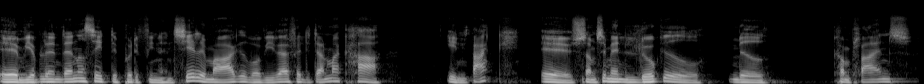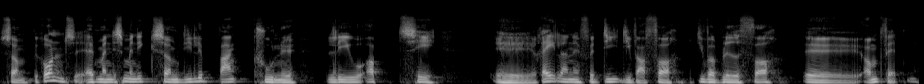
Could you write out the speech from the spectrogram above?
Øh, vi har blandt andet set det på det finansielle marked, hvor vi i hvert fald i Danmark har en bank, øh, som simpelthen lukkede med compliance som begrundelse, at man simpelthen ikke som lille bank kunne leve op til øh, reglerne, fordi de var, for, de var blevet for øh, omfattende.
